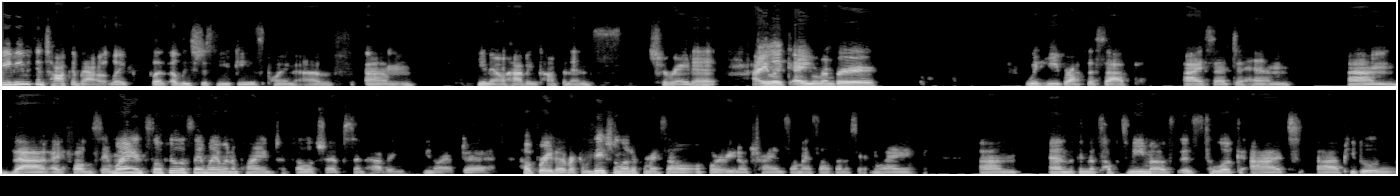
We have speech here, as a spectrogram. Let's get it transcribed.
Maybe we can talk about like at least just Yuki's point of um, you know, having confidence to write it. I like I remember when he brought this up, I said to him um, that I felt the same way and still feel the same way when applying to fellowships and having, you know, I have to help write a recommendation letter for myself or, you know, try and sell myself in a certain way. Um, and the thing that's helped me most is to look at uh, people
